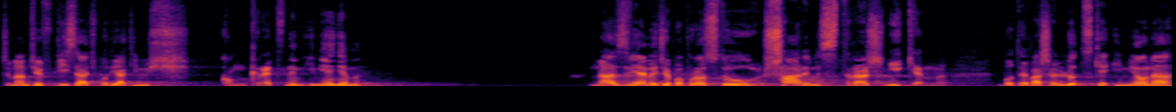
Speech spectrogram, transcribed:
Czy mam cię wpisać pod jakimś konkretnym imieniem? Nazwiemy cię po prostu Szarym Strażnikiem, bo te wasze ludzkie imiona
